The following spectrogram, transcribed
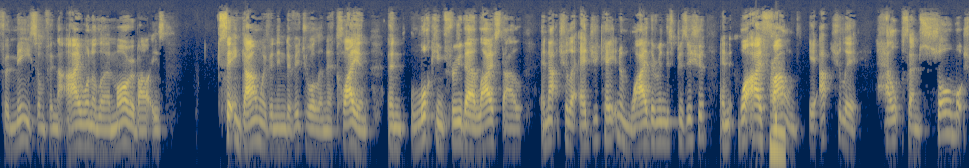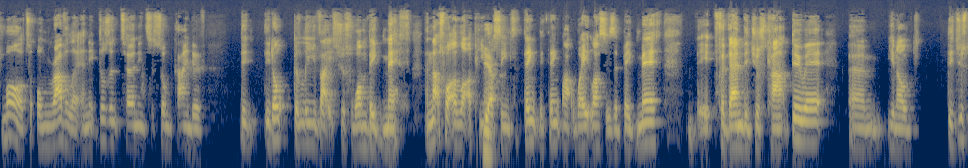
for me something that I want to learn more about is sitting down with an individual and a client and looking through their lifestyle and actually educating them why they're in this position. And what I hmm. found, it actually helps them so much more to unravel it, and it doesn't turn into some kind of they, they don't believe that it's just one big myth. And that's what a lot of people yeah. seem to think. They think that weight loss is a big myth. It, for them, they just can't do it. Um, you know, they just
